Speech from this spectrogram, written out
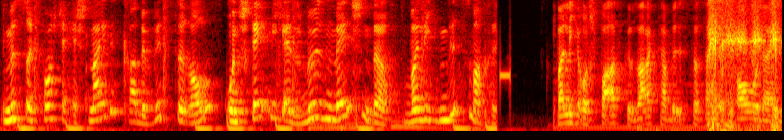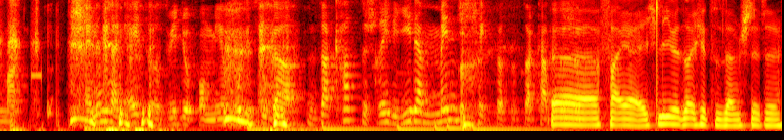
Ihr müsst euch vorstellen, er schneidet gerade Witze raus und stellt mich als bösen Menschen da, weil ich einen Witz mache. Weil ich aus Spaß gesagt habe, ist das eine Frau oder ein Mann. Er nimmt ein älteres Video von mir, wo ich sogar sarkastisch rede. Jeder Mensch checkt, dass es sarkastisch ist. Äh, feier, ich liebe solche Zusammenschnitte.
